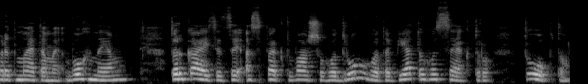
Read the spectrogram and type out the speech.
предметами вогнем торкається цей аспект вашого другого та п'ятого сектору, тобто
